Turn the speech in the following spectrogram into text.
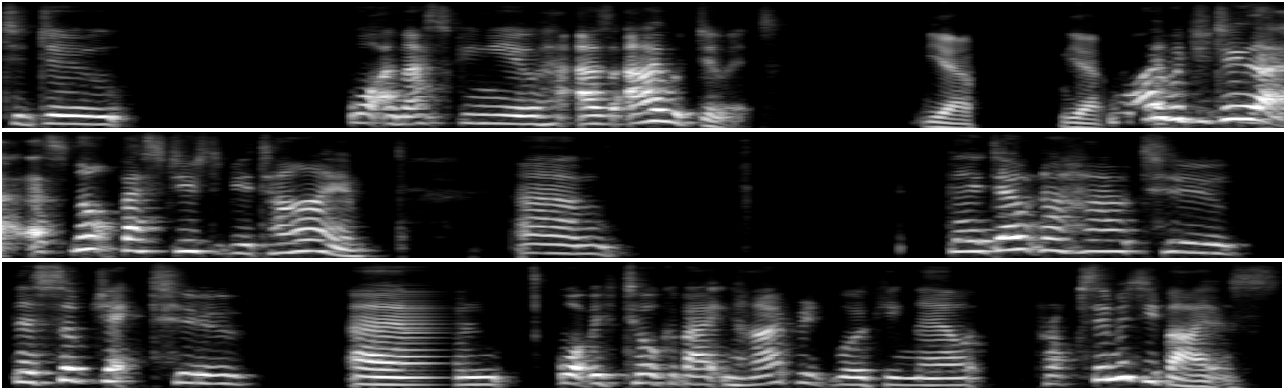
to do what I'm asking you as I would do it. yeah. Yeah. Why would you do that? That's not best use of your time. Um, they don't know how to, they're subject to um, what we talk about in hybrid working now proximity bias,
